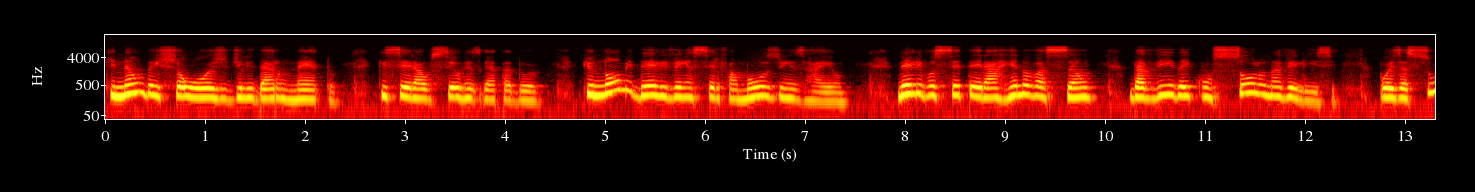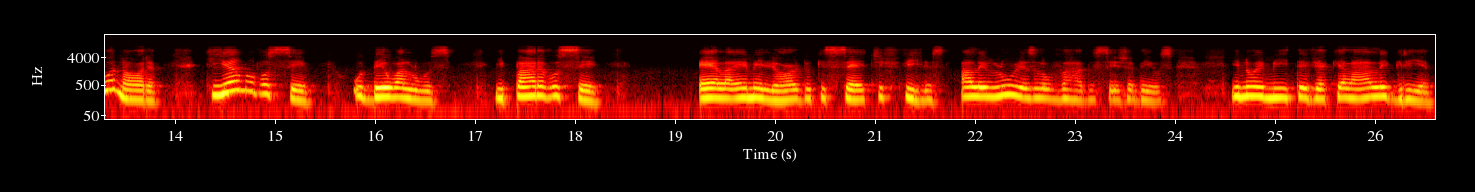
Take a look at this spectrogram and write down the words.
que não deixou hoje de lhe dar um neto, que será o seu resgatador, que o nome dele venha a ser famoso em Israel. Nele você terá renovação da vida e consolo na velhice, pois a sua nora, que ama você, o deu à luz, e para você ela é melhor do que sete filhos. Aleluias, louvado seja Deus. E Noemi teve aquela alegria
